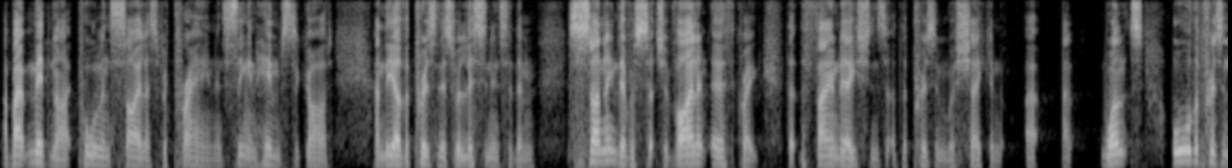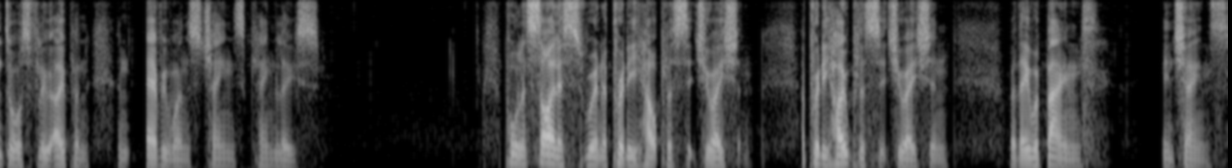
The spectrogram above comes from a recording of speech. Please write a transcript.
About midnight, Paul and Silas were praying and singing hymns to God and the other prisoners were listening to them. Suddenly, there was such a violent earthquake that the foundations of the prison were shaken. Uh, at once, all the prison doors flew open, and everyone's chains came loose. Paul and Silas were in a pretty helpless situation, a pretty hopeless situation, where they were bound in chains.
